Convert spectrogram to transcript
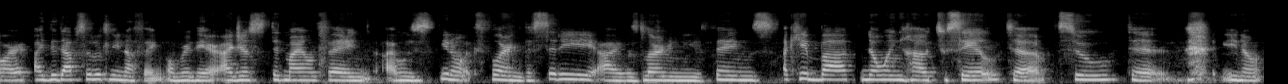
York. I did absolutely nothing over there. I just did my own thing. I was, you know, exploring the city. I was learning new things. I came back knowing how to sail, to sew, to, you know,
